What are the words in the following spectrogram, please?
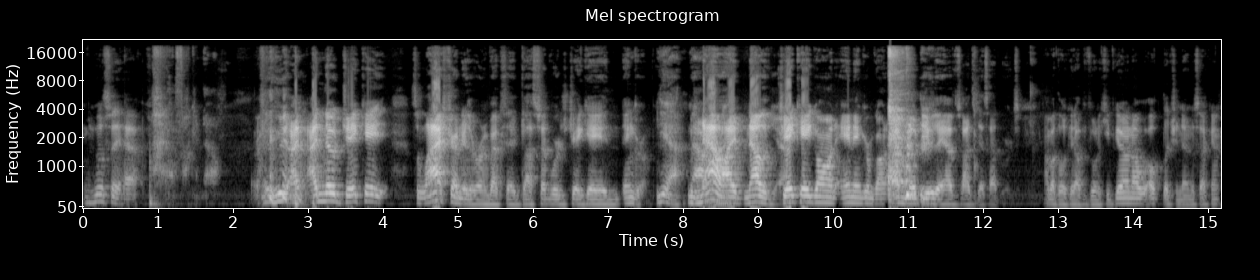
Who else they have? I don't fucking know. I, I know J.K. So last year I knew the running backs had Gus Edwards, J.K. and Ingram. Yeah. But now, I now that Yeah. J.K. gone and Ingram gone, I have no idea who they have besides Gus Edwards. I'm about to look it up. If you want to keep going, I'll, I'll let you know in a second.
